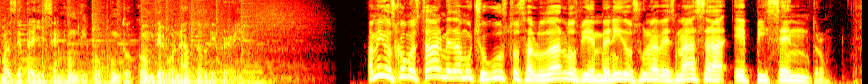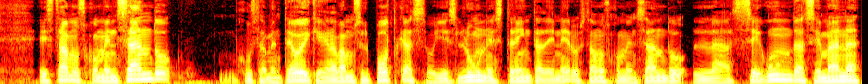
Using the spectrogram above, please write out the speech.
Más detalles en homedepot.com diagonal delivery. Amigos, ¿cómo están? Me da mucho gusto saludarlos. Bienvenidos una vez más a Epicentro. Estamos comenzando, justamente hoy que grabamos el podcast, hoy es lunes 30 de enero, estamos comenzando la segunda semana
